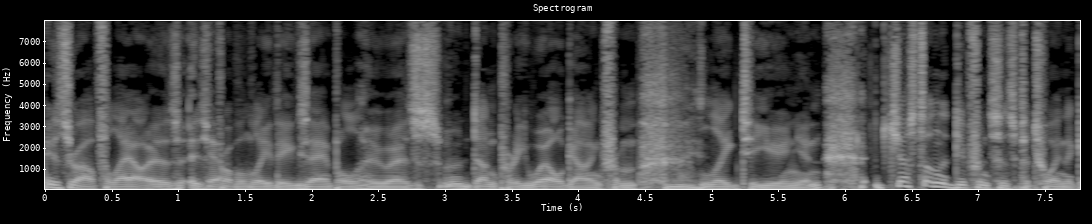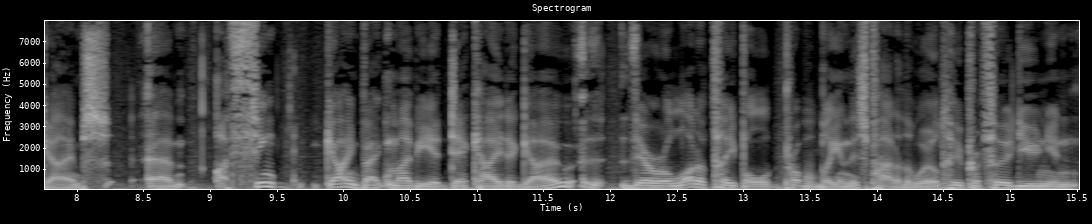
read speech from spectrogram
Israel Folau is, is yep. probably the example who has done pretty well going from Amazing. league to union. Just on the differences between the games, um, I think going back maybe a decade ago, there were a lot of people, probably in this part of the world, who preferred union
